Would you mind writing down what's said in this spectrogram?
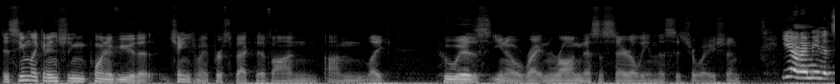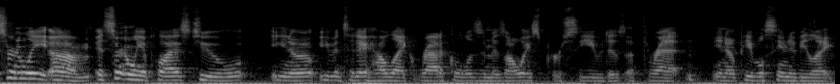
it seemed like an interesting point of view that changed my perspective on on like who is you know right and wrong necessarily in this situation. Yeah, and I mean it certainly um, it certainly applies to you know even today how like radicalism is always perceived as a threat. You know, people seem to be like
